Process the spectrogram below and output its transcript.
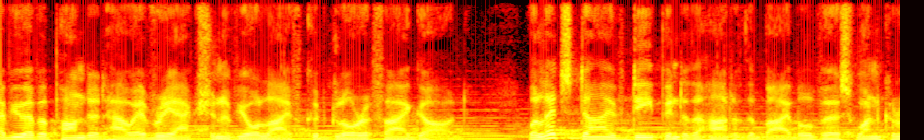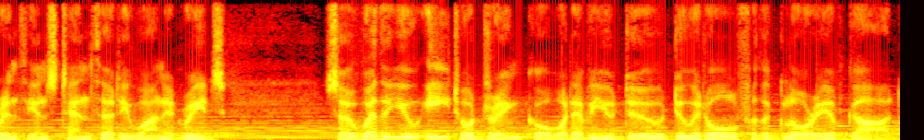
Have you ever pondered how every action of your life could glorify God? Well, let's dive deep into the heart of the Bible, verse 1 Corinthians 10:31. It reads, So whether you eat or drink or whatever you do, do it all for the glory of God.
